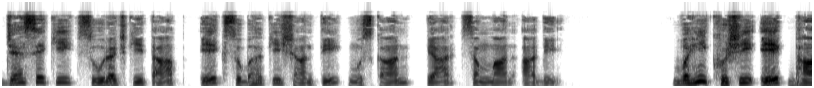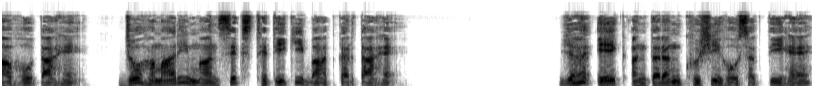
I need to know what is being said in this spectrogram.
जैसे कि सूरज की ताप, एक सुबह की शांति, मुस्कान, प्यार, सम्मान आदि। वही खुशी एक भाव होता है, जो हमारी मानसिक स्थिति की बात करता है। यह एक अंतरंग खुशी हो सकती है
